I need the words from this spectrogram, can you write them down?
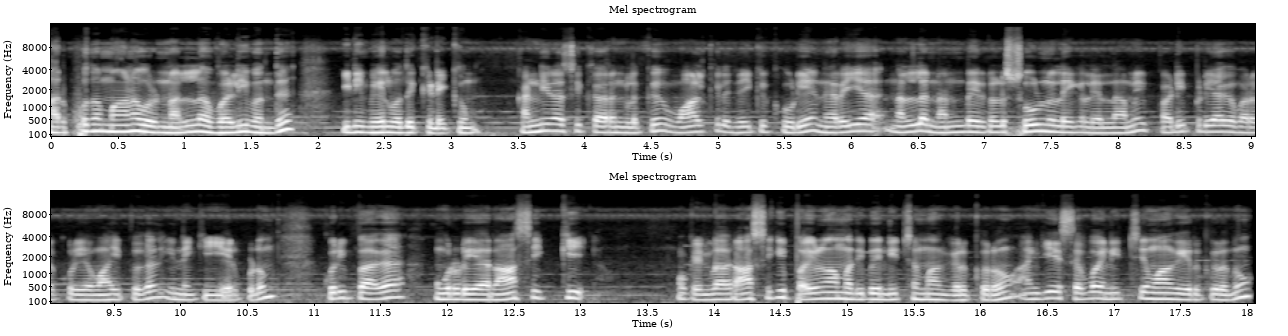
அற்புதமான ஒரு நல்ல வழி வந்து இனிமேல் வந்து கிடைக்கும். கன்னிராசிக்காரங்களுக்கு வாழ்க்கையில் ஜெயிக்கக்கூடிய நிறைய நல்ல நண்பர்கள் சூழ்நிலைகள் எல்லாமே படிப்படியாக வரக்கூடிய வாய்ப்புகள் இன்றைக்கி ஏற்படும். குறிப்பாக உங்களுடைய ராசிக்கு ஓகேங்களா? ராசிக்கு பதினொன்றாம் அதிபதி நீச்சமாக இருக்கிறோம். அங்கேயே செவ்வாய் நீச்சமாக இருக்கிறதும்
